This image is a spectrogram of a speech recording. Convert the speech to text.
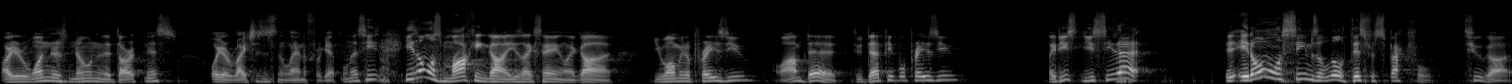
Are your wonders known in the darkness, or your righteousness in the land of forgetfulness. He's, he's almost mocking God. He's like saying, like, God, you want me to praise you? Well, I'm dead. Do dead people praise you? Like, do you, do you see that? It, it almost seems a little disrespectful to God.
